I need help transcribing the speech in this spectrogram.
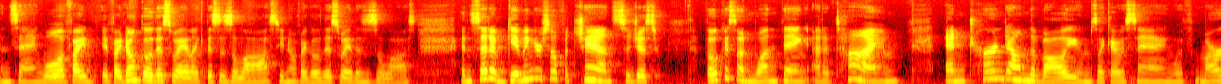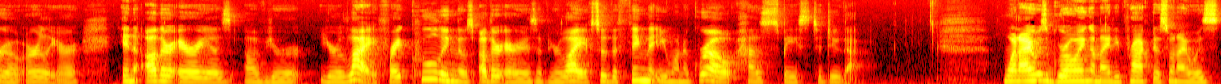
and saying, well, if I if I don't go this way, like this is a loss, you know, if I go this way, this is a loss. Instead of giving yourself a chance to just Focus on one thing at a time and turn down the volumes, like I was saying with Margot earlier, in other areas of your your life, right? Cooling those other areas of your life so the thing that you want to grow has space to do that when I was growing a mighty practice, when I was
